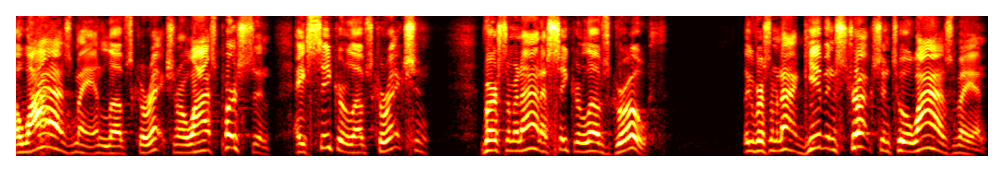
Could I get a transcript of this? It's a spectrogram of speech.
A wise man loves correction, or a wise person, a seeker loves correction. Verse number nine, a seeker loves growth. Look at verse number nine. Give instruction to a wise man,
